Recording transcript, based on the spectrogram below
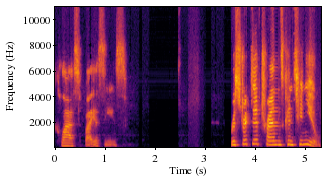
class biases. Restrictive trends continue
